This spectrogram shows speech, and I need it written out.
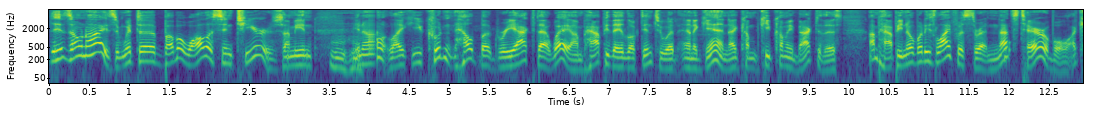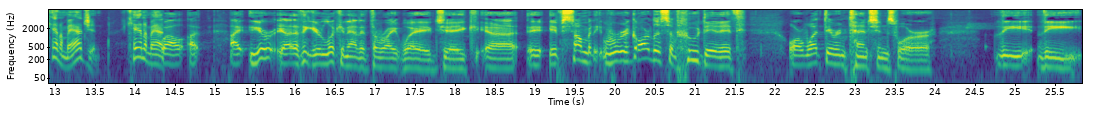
his own eyes and went to Bubba Wallace in tears. I mean, mm-hmm. you know, like you couldn't help but react that way. I'm happy they looked into it, and again, I come keep coming back to this. I'm happy nobody's life was threatened. That's terrible. I can't imagine. I can't imagine. Well. Uh- I, you're, I think you're looking at it the right way, Jake. Uh, if somebody, regardless of who did it or what their intentions were, the the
